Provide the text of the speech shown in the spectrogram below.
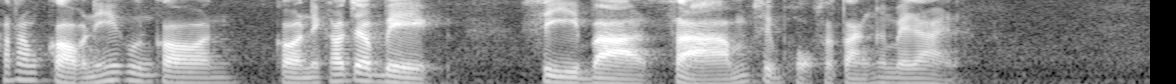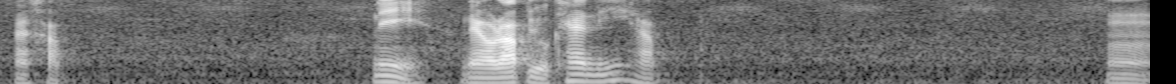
เขาทำกรอบอันนี้ให้คุณก่อน ก่อนที่เขาจะเบรกสี่บาทสามสิบหกสตางค์ขึ้นไปได้นะนะครับ นี่แนวรับอยู่แค่นี้ครับ อืม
